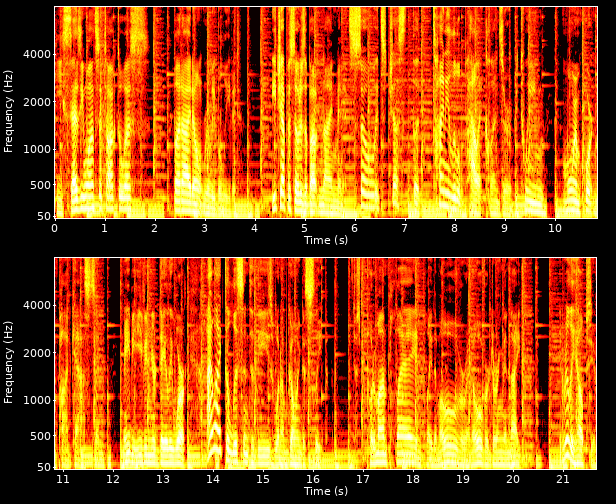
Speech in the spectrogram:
He says he wants to talk to us, but I don't really believe it. Each episode is about nine minutes, so it's just the tiny little palate cleanser between more important podcasts and maybe even your daily work. I like to listen to these when I'm going to sleep. Just put them on play and play them over and over during the night. It really helps you.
